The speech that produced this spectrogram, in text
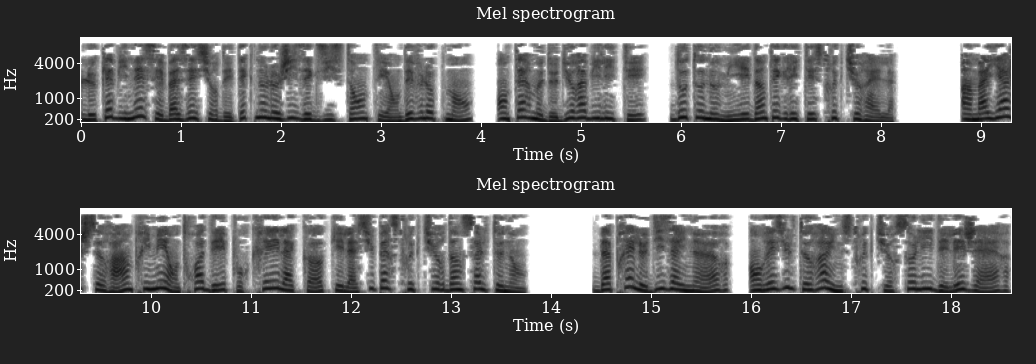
le cabinet s'est basé sur des technologies existantes et en développement, en termes de durabilité, d'autonomie et d'intégrité structurelle. Un maillage sera imprimé en 3D pour créer la coque et la superstructure d'un seul tenant. D'après le designer, en résultera une structure solide et légère,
